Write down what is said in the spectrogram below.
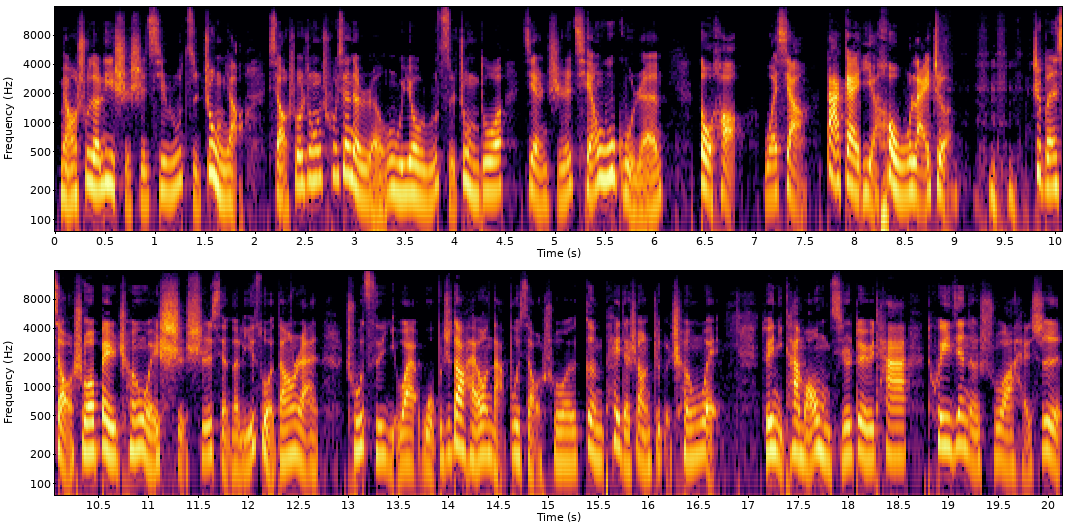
描述的历史时期如此重要，小说中出现的人物又如此众多，简直前无古人。逗号，我想大概也后无来者。这本小说被称为史诗，显得理所当然。除此以外，我不知道还有哪部小说更配得上这个称谓。所以你看，毛姆其实对于他推荐的书啊，还是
